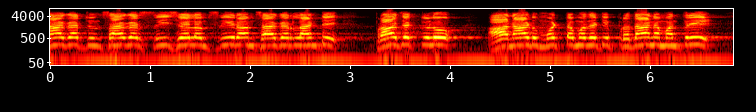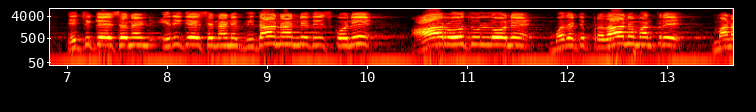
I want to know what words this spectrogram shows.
నాగార్జున సాగర్ శ్రీశైలం శ్రీరామ్ సాగర్ లాంటి ప్రాజెక్టులు ఆనాడు మొట్టమొదటి ప్రధానమంత్రి ఎడ్యుకేషన్ అండ్ ఇరిగేషన్ అనే విధానాన్ని తీసుకొని ఆ రోజుల్లోనే మొదటి ప్రధానమంత్రి మన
